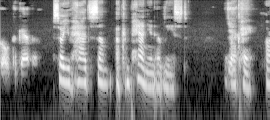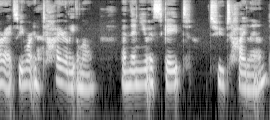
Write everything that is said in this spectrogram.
Go together. So you had some a companion at least. Yes. Okay. All right. So you weren't entirely alone. And then you escaped to Thailand.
